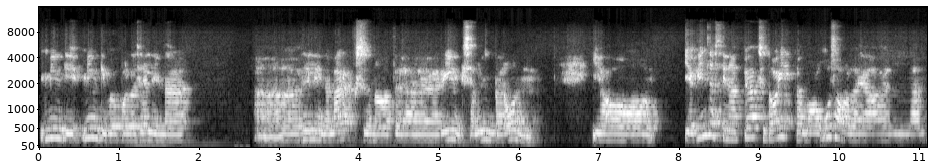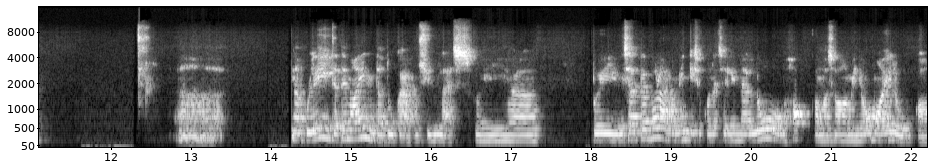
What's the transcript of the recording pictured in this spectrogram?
mingi, mingi võib-olla selline selline märksõnade ring seal ümber on. ja, ja kindlasti nad peaksid aitama osalejal äh, nagu leida tema enda tugevusi üles või äh, või seal peab olema mingisugune selline loom hakkamasaamine oma eluga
